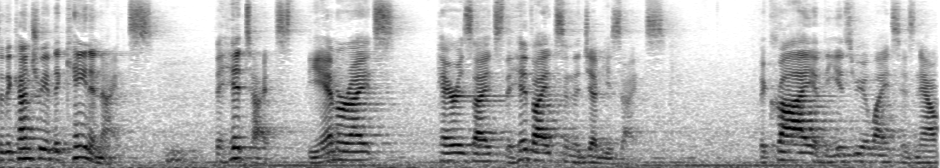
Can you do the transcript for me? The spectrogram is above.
to the country of the Canaanites, the Hittites, the Amorites, Perizzites, the Hivites, and the Jebusites. The cry of the Israelites has now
